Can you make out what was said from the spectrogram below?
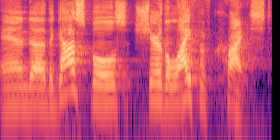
And uh, the Gospels share the life of Christ.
